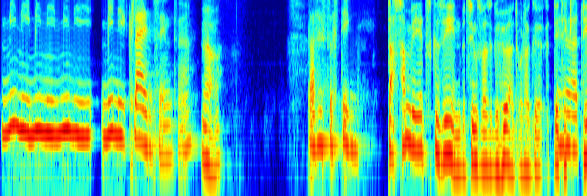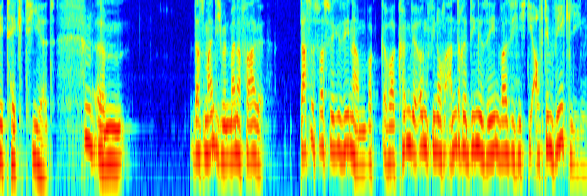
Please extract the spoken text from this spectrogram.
mini, mini, mini, mini klein sind. Ja. ja. Das ist das Ding. Das haben wir jetzt gesehen, beziehungsweise gehört oder detek gehört. detektiert. Mhm. Ähm, das meinte ich mit meiner Frage das ist, was wir gesehen haben. Aber können wir irgendwie noch andere Dinge sehen, weiß ich nicht, die auf dem Weg liegen?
